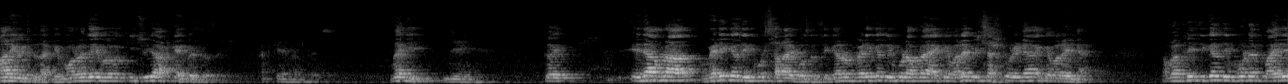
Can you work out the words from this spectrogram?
ভারী হইতে থাকে। মনে হয় এইভাবে কিছুই আটকাই ফেলতেছে। আটকে ফেলতেছে। নাকি? জি। তো এটা আমরা মেডিকেল রিপোর্ট ছাড়াই বলতেছি। কারণ মেডিকেল রিপোর্ট আমরা একেবারে বিশ্বাস করি না একেবারেই না। আমরা ফিজিক্যাল রিপোর্টের বাইরে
